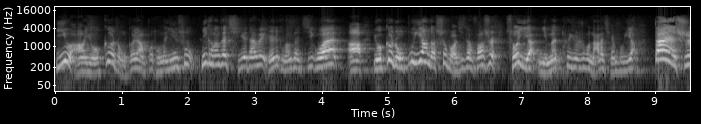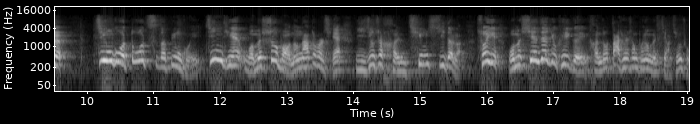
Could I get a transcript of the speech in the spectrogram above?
以往有各种各样不同的因素，你可能在企业单位，人家可能在机关啊，有各种不一样的社保计算方式，所以啊，你们退休之后拿的钱不一样。但是。经过多次的并轨，今天我们社保能拿多少钱已经是很清晰的了。所以，我们现在就可以给很多大学生朋友们讲清楚。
